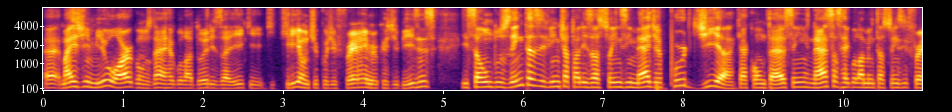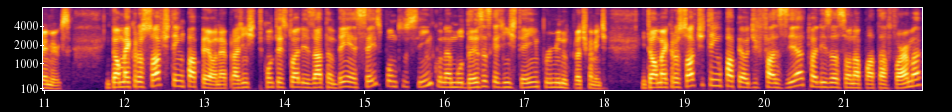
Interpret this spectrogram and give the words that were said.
é, mais de mil órgãos né, reguladores aí que, que criam um tipo de frameworks de business e são 220 atualizações em média por dia que acontecem nessas regulamentações e frameworks. Então a Microsoft tem um papel, né? Para a gente contextualizar também, é 6.5 né, mudanças que a gente tem por minuto praticamente. Então a Microsoft tem o papel de fazer a atualização na plataforma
